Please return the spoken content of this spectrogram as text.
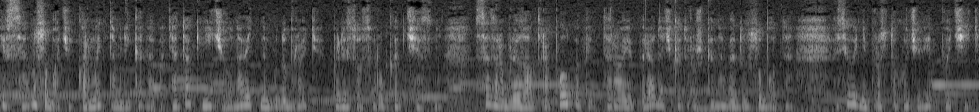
і все. Ну, собачок кормить, там ліки давати. А так нічого. Навіть не буду брати пилісос в руки, чесно. Все зроблю завтра. Пол попідтираю, порядочки трошки наведу в суботу. А сьогодні просто хочу відпочити.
